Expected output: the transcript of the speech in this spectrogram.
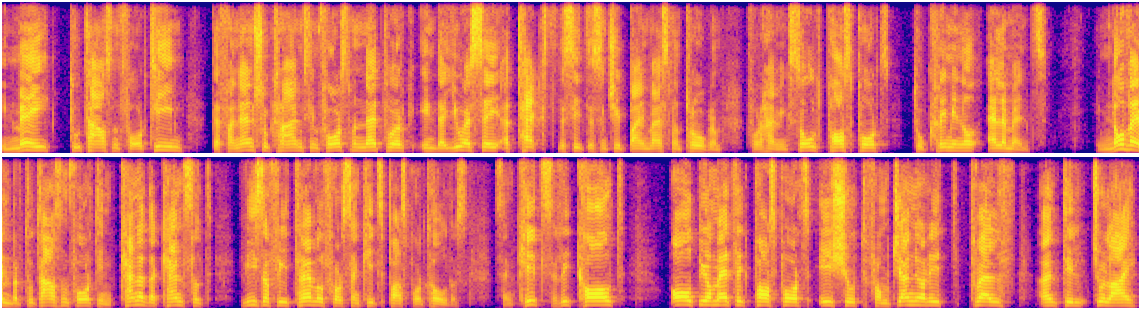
In May 2014, the Financial Crimes Enforcement Network in the USA attacked the Citizenship by Investment program for having sold passports to criminal elements. In November 2014, Canada cancelled visa-free travel for St. Kitts passport holders. St. Kitts recalled all biometric passports issued from January 12 until July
